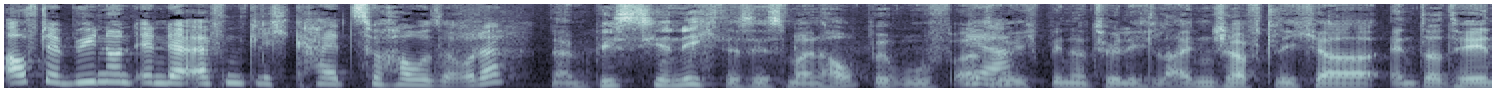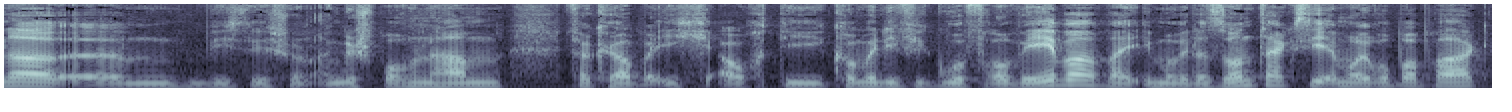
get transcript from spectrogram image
auf der Bühne und in der Öffentlichkeit zu Hause, oder? Ein bisschen nicht, das ist mein Hauptberuf. Also Ja. ich bin natürlich leidenschaftlicher Entertainer. Ähm, wie Sie schon angesprochen haben, verkörper ich auch die Comedy-Figur Frau Weber bei immer wieder Sonntags hier im Europapark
